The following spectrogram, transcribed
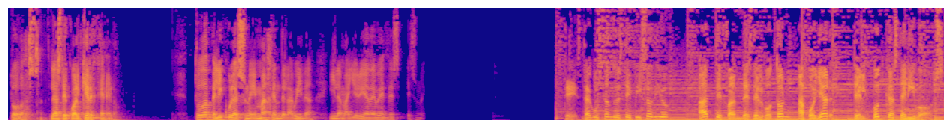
todas, las de cualquier género. Toda película es una imagen de la vida y la mayoría de veces es una... ¿Te está gustando este episodio? Hazte fan desde el botón apoyar del podcast de Nivos.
